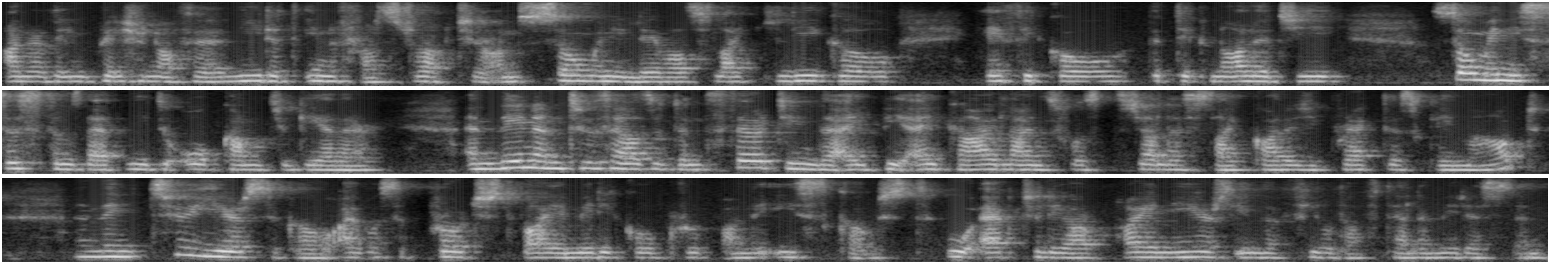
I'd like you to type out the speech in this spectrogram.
under the impression of the needed infrastructure on so many levels, like legal, ethical, the technology, so many systems that need to all come together. And then in 2013, the APA guidelines for telepsychology practice came out. And then two years ago, I was approached by a medical group on the East Coast who actually are pioneers in the field of telemedicine.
